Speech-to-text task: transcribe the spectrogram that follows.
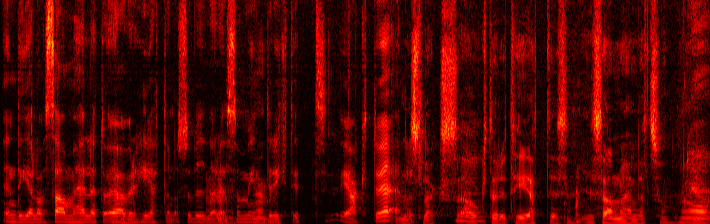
en del av samhället och överheten och så vidare som inte en- riktigt är aktuell. En slags auktoritet i, i samhället. Så, ja.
